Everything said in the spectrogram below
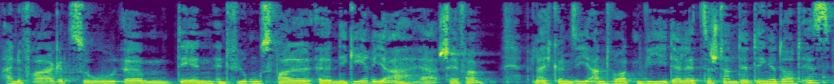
Eine Frage zu ähm, den Entführungsfall äh, Nigeria, Herr Schäfer. Vielleicht können Sie antworten, wie der letzte Stand der Dinge dort ist.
